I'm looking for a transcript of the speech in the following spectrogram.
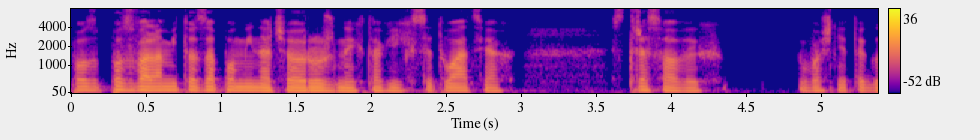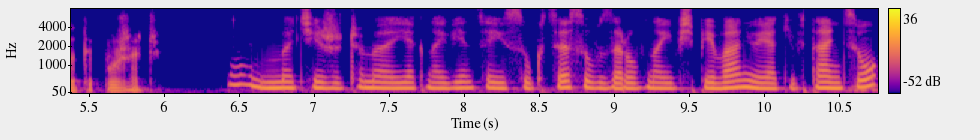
Poz- pozwala mi to zapominać o różnych takich sytuacjach stresowych, właśnie tego typu rzeczy. My Ci życzymy jak najwięcej sukcesów, zarówno i w śpiewaniu, jak i w tańcu.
